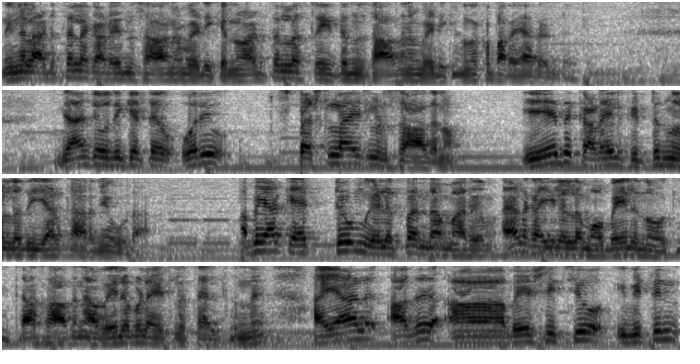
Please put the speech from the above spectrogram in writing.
നിങ്ങൾ അടുത്തുള്ള കടയിൽ നിന്ന് സാധനം മേടിക്കണം അടുത്തുള്ള സ്ട്രീറ്റിൽ നിന്ന് സാധനം മേടിക്കണം എന്നൊക്കെ പറയാറുണ്ട്. ഞാൻ ചോദിക്കട്ടെ ഒരു സ്പെഷ്യൽ ആയിട്ടുള്ളൊരു സാധനം ഏത് കടയിൽ കിട്ടുന്നുള്ളത് ഇയാൾക്ക് അറിഞ്ഞുകൂടാ? അപ്പോൾ ഇയാൾക്ക് ഏറ്റവും എളുപ്പം എന്താ മാറിയും അയാൾ കയ്യിലുള്ള മൊബൈൽ നോക്കിയിട്ട് ആ സാധനം അവൈലബിൾ ആയിട്ടുള്ള സ്ഥലത്ത് നിന്ന് അയാൾ അത് അപേക്ഷിച്ചു വിത്തിൻ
